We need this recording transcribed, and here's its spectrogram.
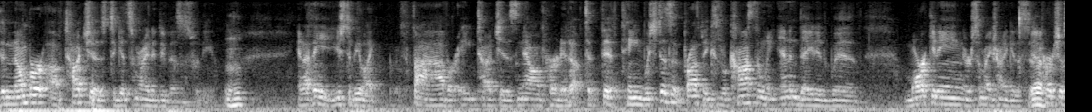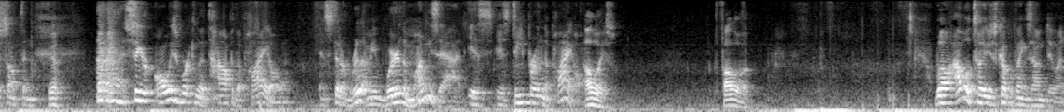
the number of touches to get somebody to do business with you, Mm-hmm. and I think it used to be like five or eight touches. Now I've heard it up to fifteen, which doesn't surprise me because we're constantly inundated with marketing or somebody trying to get us to Yeah. purchase something. Yeah. so you're always working the top of the pile instead of really. I mean, where the money's at is is deeper in the pile. Always. Follow up. Well, I will tell you just a couple things I'm doing.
